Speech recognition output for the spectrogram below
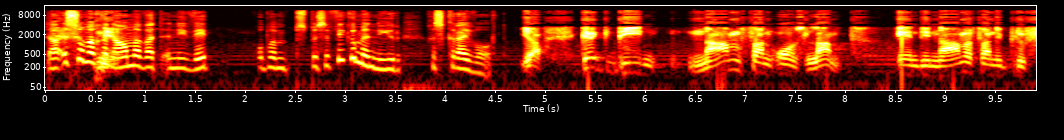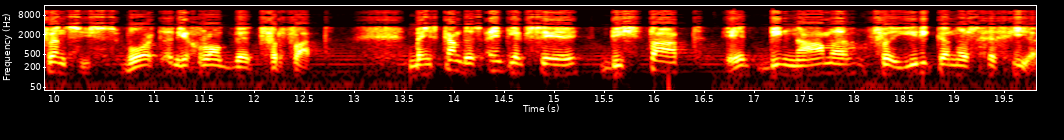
daar is sommige nee. name wat in die wet op 'n spesifieke manier geskryf word. Ja, kyk die naam van ons land en die name van die provinsies word in die grondwet vervat. Mens kan dus eintlik sê die staat het die name vir hierdie kinders gegee.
